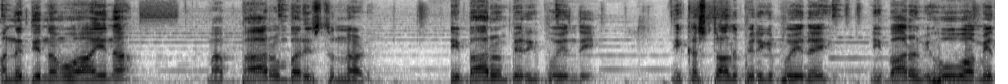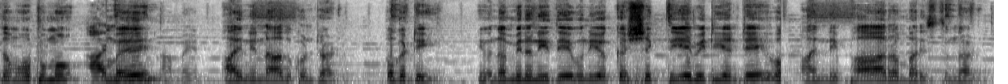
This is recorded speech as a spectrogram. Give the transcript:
అన్ని దినము ఆయన మా భారం భరిస్తున్నాడు. నీ భారం పెరిగిపోయింది నీ కష్టాలు పెరిగిపోయినాయి నీ భారం యెహోవా మీద మోపము. ఆయన నిన్ను ఆదుకుంటాడు. ఒకటి నీవు నమ్మిన నీ దేవుని యొక్క శక్తి ఏమిటి అంటే ఆయన నీ భారం భరిస్తున్నాడు.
